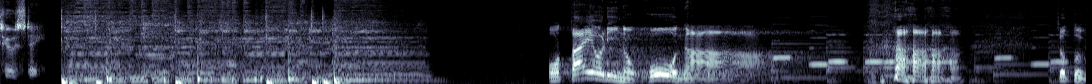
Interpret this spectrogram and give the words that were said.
Tuesday. お便りのコーナー。ちょっと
